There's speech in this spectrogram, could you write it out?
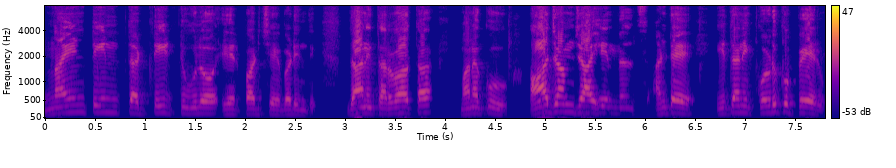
నైన్టీన్ థర్టీ టూలో ఏర్పాటు చేయబడింది. దాని తర్వాత మనకు ఆజం జాహీ మిల్స్ అంటే ఇతని కొడుకు పేరు.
